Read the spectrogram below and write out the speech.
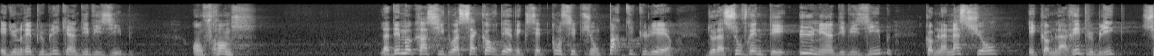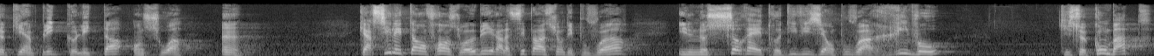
et d'une République indivisible. En France, la démocratie doit s'accorder avec cette conception particulière de la souveraineté une et indivisible comme la nation et comme la République, ce qui implique que l'État en soit un. Car si l'État en France doit obéir à la séparation des pouvoirs, il ne saurait être divisé en pouvoirs rivaux qui se combattent,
